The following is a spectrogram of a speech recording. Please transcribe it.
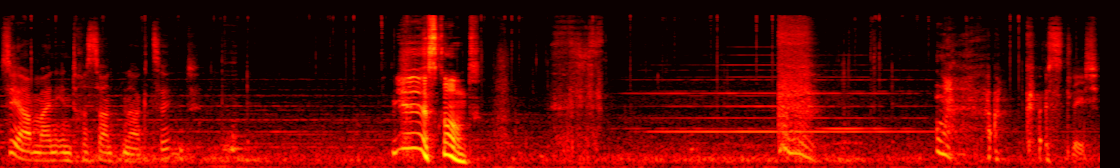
Sie haben einen interessanten Akzent. Nie, skąd? Köstlich.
